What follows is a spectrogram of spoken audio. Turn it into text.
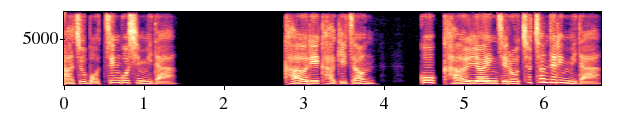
아주 멋진 곳입니다. 가을이 가기 전 꼭 가을 여행지로 추천드립니다.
